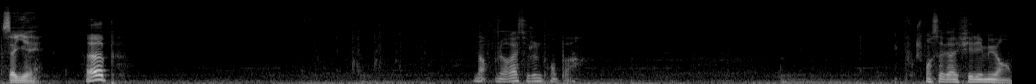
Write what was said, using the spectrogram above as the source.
Ça y est. Hop. Non, le reste je ne prends pas. Faut que je pense à vérifier les murs. hein.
